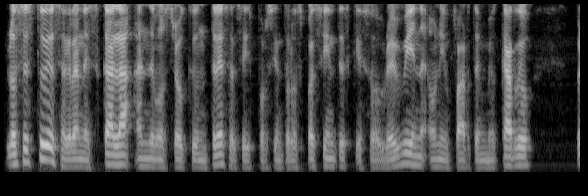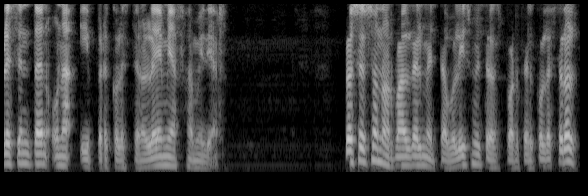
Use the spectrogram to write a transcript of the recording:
Los estudios a gran escala han demostrado que un 3 a 6% de los pacientes que sobreviven a un infarto de miocardio presentan una hipercolesterolemia familiar. Proceso normal del metabolismo y transporte del colesterol.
